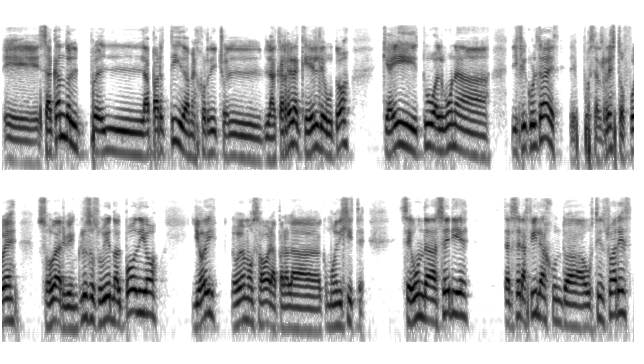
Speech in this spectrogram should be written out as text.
eh, sacando la partida, mejor dicho, la carrera que él debutó, que ahí tuvo algunas dificultades, después el resto fue soberbio, incluso subiendo al podio, y hoy lo vemos ahora para la, como dijiste, segunda serie, tercera fila junto a Agustín Suárez,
